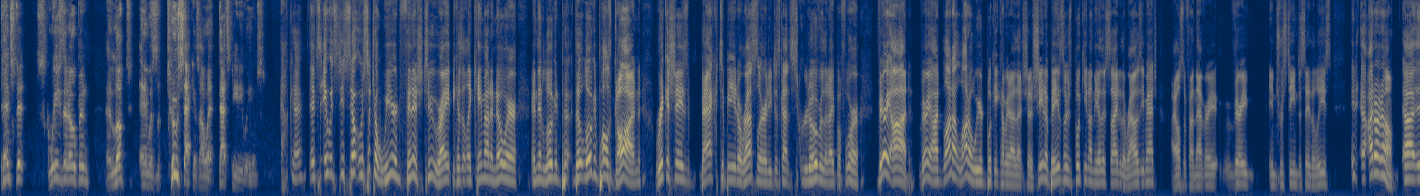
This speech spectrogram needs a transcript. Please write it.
pinched it, squeezed it open, and looked, and it was two seconds. I went, "That's Petey Williams." Okay, it's it was just so it was such a weird finish too, right? Because it like came out of nowhere, and then Logan the Logan Paul's gone. Ricochet's back to being a wrestler, and he just got screwed over the night before. Very odd, very odd. A lot of a lot of weird booking coming out of that show. Shayna Baszler's booking on the other side of the Rousey match. I also found that very very interesting to say the least. It, I don't know. Uh,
